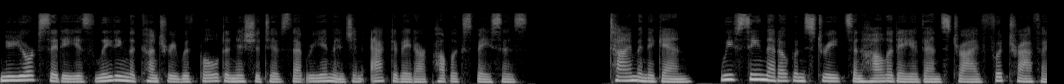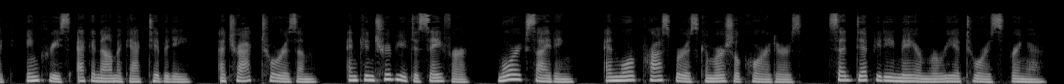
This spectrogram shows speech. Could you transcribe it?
New York City is leading the country with bold initiatives that reimage and activate our public spaces. Time and again, we've seen that open streets and holiday events drive foot traffic, increase economic activity, attract tourism, and contribute to safer, more exciting, and more prosperous commercial corridors, said Deputy Mayor Maria Torres Springer.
